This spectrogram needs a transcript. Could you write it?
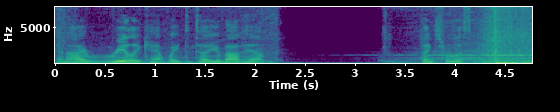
And I really can't wait to tell you about him. Thanks for listening.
